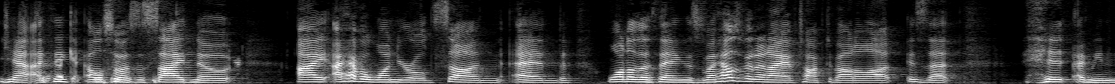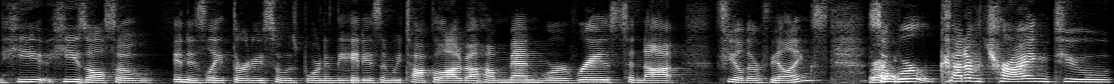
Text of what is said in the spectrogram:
Yeah, I think also as a side note, I, I have a one year old son, and one of the things my husband and I have talked about a lot is that hit i mean he he's also in his late 30s so was born in the 80s and we talk a lot about how men were raised to not feel their feelings right. so we're kind of trying to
